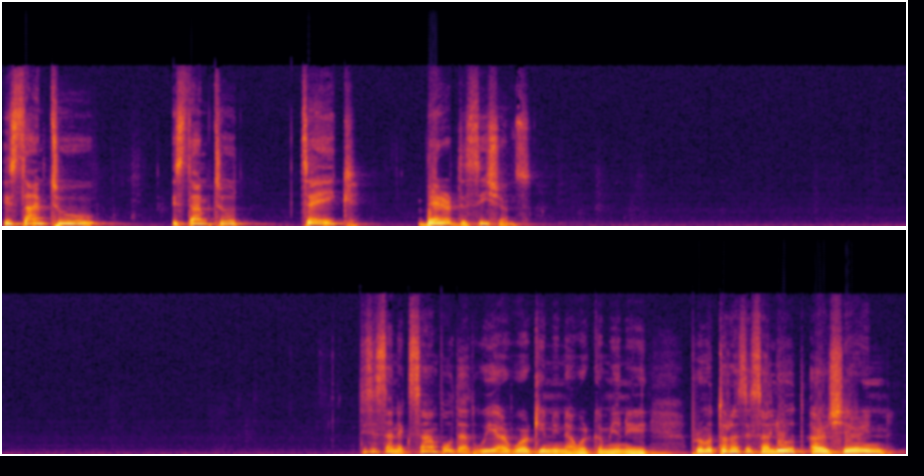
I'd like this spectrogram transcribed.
It's time to, it's time to take better decisions. Is an example that we are working in our community. Promotoras de salud are sharing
